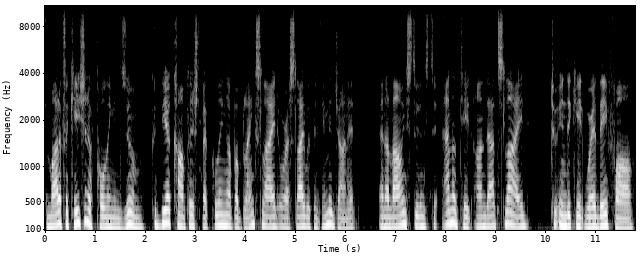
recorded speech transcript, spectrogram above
A modification of polling in Zoom could be accomplished by pulling up a blank slide or a slide with an image on it and allowing students to annotate on that slide to indicate where they fall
